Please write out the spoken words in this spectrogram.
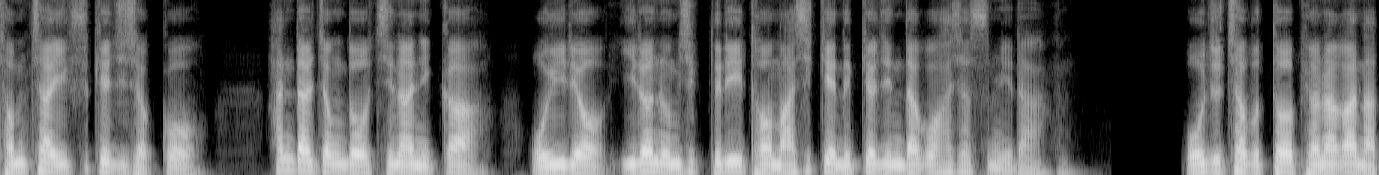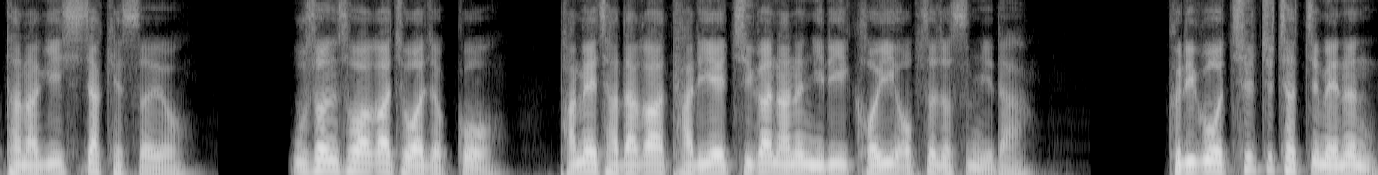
점차 익숙해지셨고 한 달 정도 지나니까 오히려 이런 음식들이 더 맛있게 느껴진다고 하셨습니다. 5주차부터 변화가 나타나기 시작했어요. 우선 소화가 좋아졌고 밤에 자다가 다리에 쥐가 나는 일이 거의 없어졌습니다. 그리고 7주차쯤에는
